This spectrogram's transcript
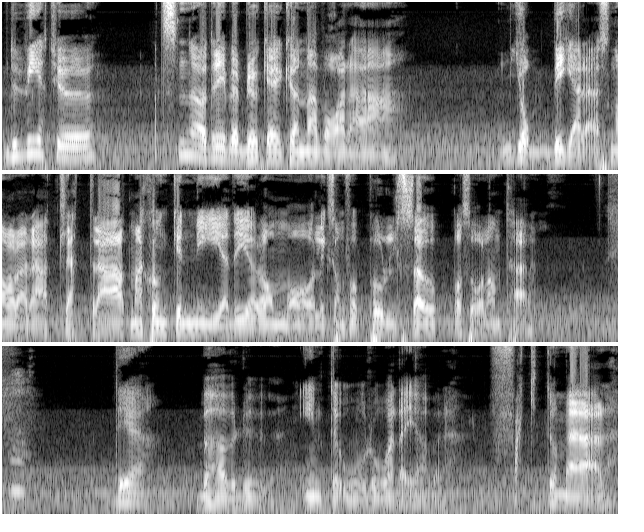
Du vet ju att snödrivare brukar ju kunna vara jobbigare snarare att klättra, att man sjunker ned i dem och liksom får pulsa upp och sådant här. Det behöver du inte oroa dig över. Faktum är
